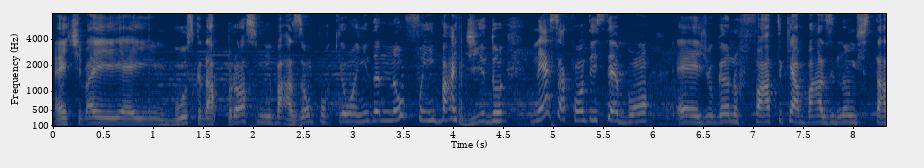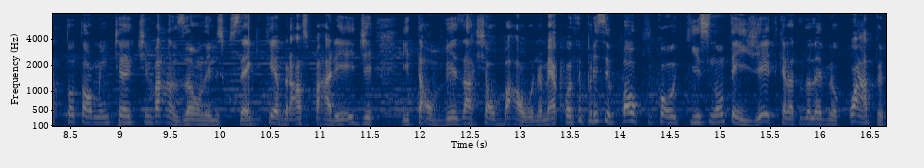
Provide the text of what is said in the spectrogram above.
A gente vai é, em busca da próxima invasão, porque eu ainda não fui invadido. Nessa conta isso é bom, é, julgando o fato que a base não está totalmente anti-invasão, né? Eles conseguem quebrar as paredes e talvez achar o baú. Na minha conta principal, que, que isso não tem jeito, que ela é toda level 4,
